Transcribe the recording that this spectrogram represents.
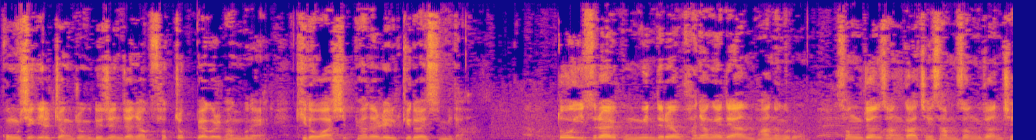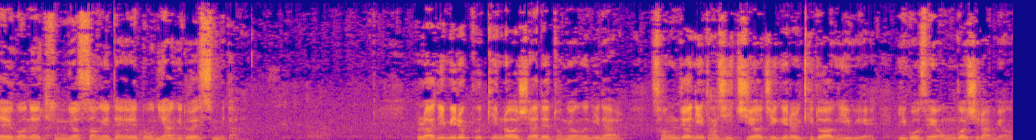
공식 일정 중 늦은 저녁 서쪽 벽을 방문해 기도와 시편을 읽기도 했습니다. 또 이스라엘 국민들의 환영에 대한 반응으로 성전 상가 제3성전 재건의 중요성에 대해 논의하기도 했습니다. 블라디미르 푸틴 러시아 대통령은 이날 성전이 다시 지어지기를 기도하기 위해 이곳에 온 것이라며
